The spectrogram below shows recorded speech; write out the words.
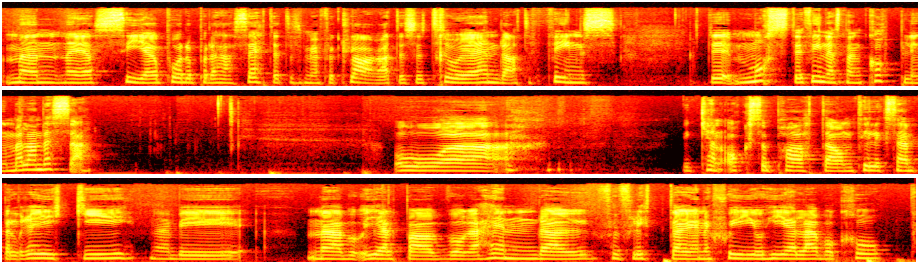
men när jag ser på det på det här sättet som jag förklarat det så tror jag ändå att det finns, det måste finnas någon koppling mellan dessa. Och vi kan också prata om till exempel reiki, när vi med hjälp av våra händer förflyttar energi och helar vår kropp.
